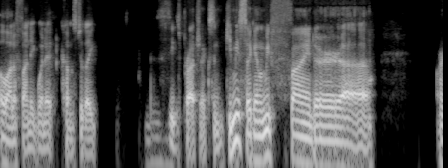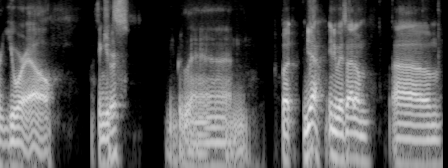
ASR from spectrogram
a lot of funding when it comes to like these projects. And give me a second. Let me find our uh, our URL. I think sure. it's Liberland. But yeah. Anyways, Adam, um,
